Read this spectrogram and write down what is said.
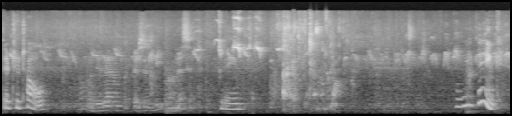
They're too tall. Oh. There's a deep on this end. What do you think?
